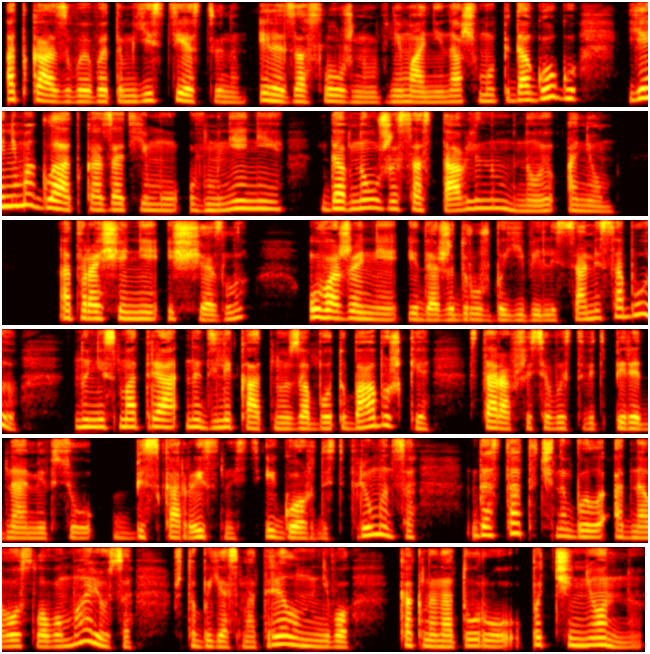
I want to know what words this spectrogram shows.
отказывая в этом естественном или заслуженном внимании нашему педагогу, я не могла отказать ему в мнении, давно уже составленном мною о нем. Отвращение исчезло, Уважение и даже дружба явились сами собою, но несмотря на деликатную заботу бабушки, старавшейся выставить перед нами всю бескорыстность и гордость Фрюманса, достаточно было одного слова Мариуса, чтобы я смотрела на него как на натуру подчиненную,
